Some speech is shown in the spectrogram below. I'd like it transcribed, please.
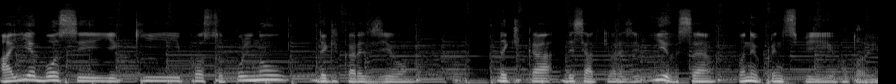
А є боси, які просто пульнув декілька разів, декілька десятків разів, і все, вони в принципі готові.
